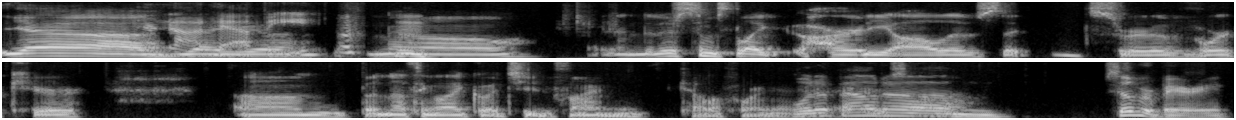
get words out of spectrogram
Yeah, They're not yeah, yeah. happy. No, and there's some like hardy olives that sort of work here, um, but nothing like what you'd find in California. What about Arizona. um, silverberry?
